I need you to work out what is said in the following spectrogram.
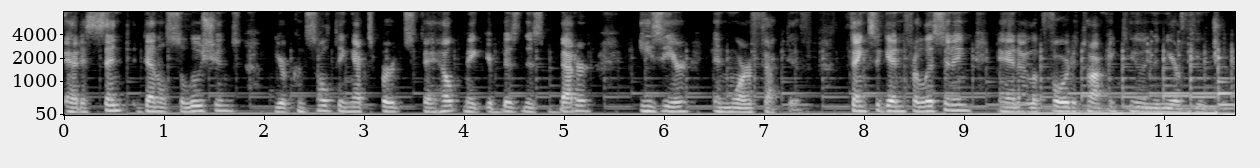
at Ascent Dental Solutions, your consulting experts to help make your business better easier, and more effective. Thanks again for listening, and I look forward to talking to you in the near future.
